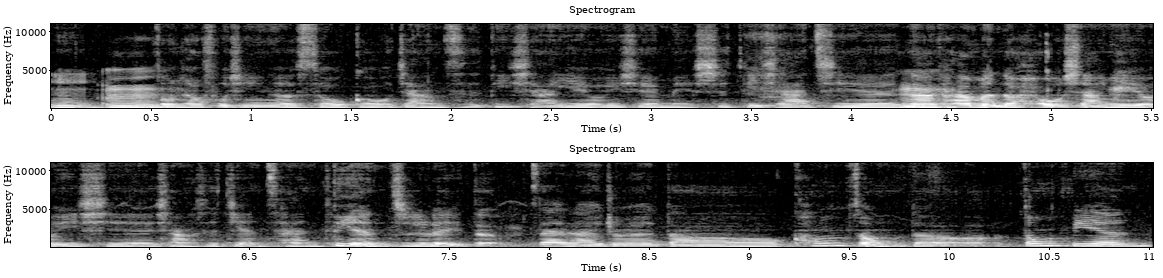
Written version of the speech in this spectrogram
嗯嗯，忠孝复兴的 SOGO 这样子，底下也有一些美食地下街，嗯、那他们的后巷也有一些像是简餐店之类的。再来就会到空总的东边，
